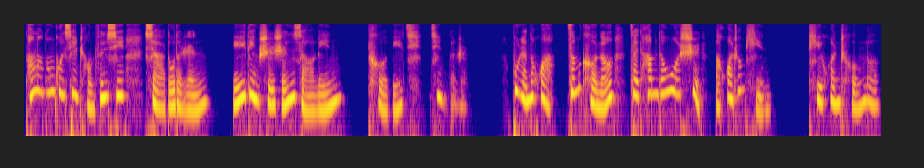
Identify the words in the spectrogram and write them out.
唐浪通过现场分析，下毒的人一定是沈小林特别亲近的人，不然的话，怎么可能在他们的卧室把化妆品替换成了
